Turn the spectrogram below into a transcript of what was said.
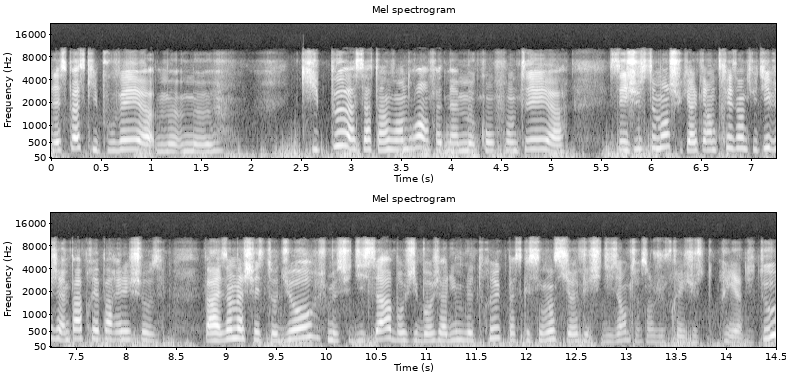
l'espace qui pouvait me qui peut à certains endroits en fait même me confronter. C'est justement, je suis quelqu'un de très intuitif, j'aime pas préparer les choses. Par exemple, là je audio, je me suis dit ça, bon je dis bon j'allume le truc parce que sinon si je réfléchis 10 ans, de toute façon je ferai juste rien du tout.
